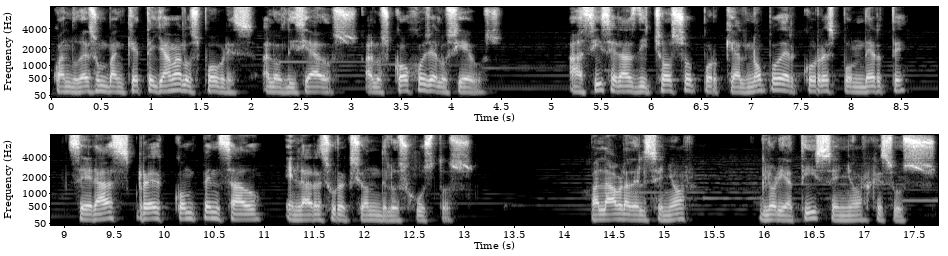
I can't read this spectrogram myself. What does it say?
Cuando des un banquete, llama a los pobres, a los lisiados, a los cojos y a los ciegos. Así serás dichoso porque al no poder corresponderte, serás recompensado en la resurrección de los justos. Palabra del Señor. Gloria a ti, Señor Jesús.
